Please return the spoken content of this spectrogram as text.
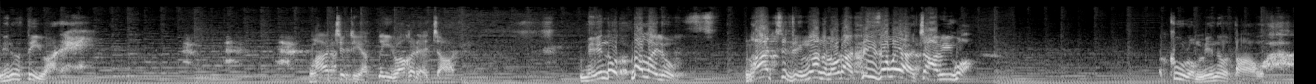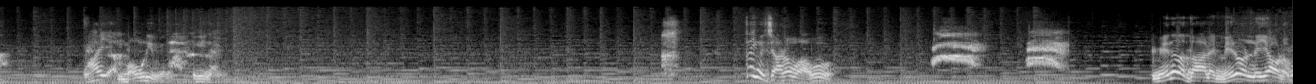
မင်းတို့သိပါတယ် ငါချစ်တယ်ကသိသွားကြတဲ့အကြောင်းမင်းတို့တတ်လိုက်လို့ငါချစ်တယ်ငါနှလုံးသားတိတ်ဆုံးရတာကြာပြီကွာအခုတော့မင်းတို့တာဝါငါရဲ့အမောင်းတွေပဲငါပေးနိုင်ဘူးတိတ်မကြတော့ပါဘူးမင်းတို့သားလည်းမင်းတို့နှစ်ယောက်လောက်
